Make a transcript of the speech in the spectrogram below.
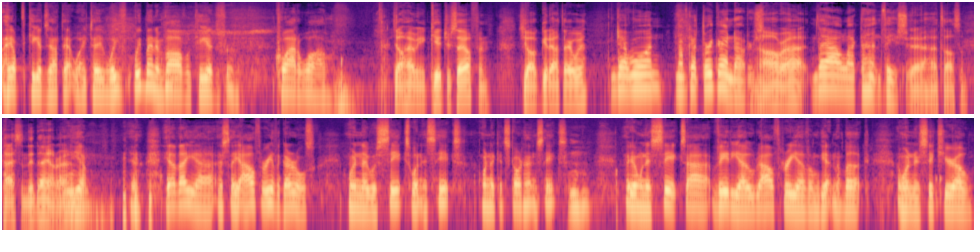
helped the kids out that way too. We've we've been involved with kids for quite a while. Do y'all have any kids yourself, and do y'all get out there with? got one. and I've got three granddaughters. All right. They all like to hunt and fish. Yeah, that's awesome. Passing it down, right? Yeah, yeah, yeah. They, uh, I see, all three of the girls, when they was six, wasn't it six? When they could start hunting 6 Mm-hmm. When they're six, I videoed all three of them getting a buck when they're six year old,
